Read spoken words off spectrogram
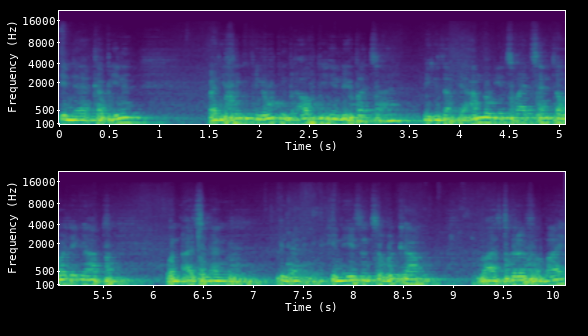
in der Kabine, weil die fünf Minuten brauchte ich in Überzahl. Wie gesagt, wir haben nur die zwei Center heute gehabt und als er dann wieder genesen zurückkam, war das Drill vorbei.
